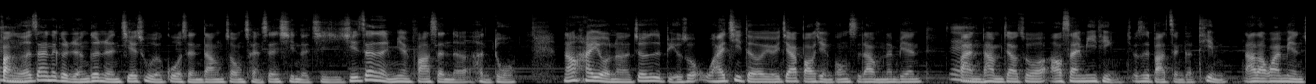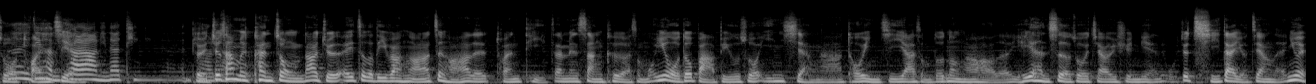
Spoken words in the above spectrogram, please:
反而在那个人跟人接触的过程当中，产生新的记忆。其实，在那里面发生了很多。然后还有呢，就是比如说，我还记得有一家保险公司来我们那边办，他们叫做 outside meeting，就是把整个 team 拉到外面做团建。那很漂亮，你那听音乐。对，就是他们看中，他觉得哎，这个地方很好，他正好他的团体在那边上课啊什么，因为我都把比如说音响啊、投影机啊什么都弄好好的，也很适合做教育训练。我就期待有这样的，因为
